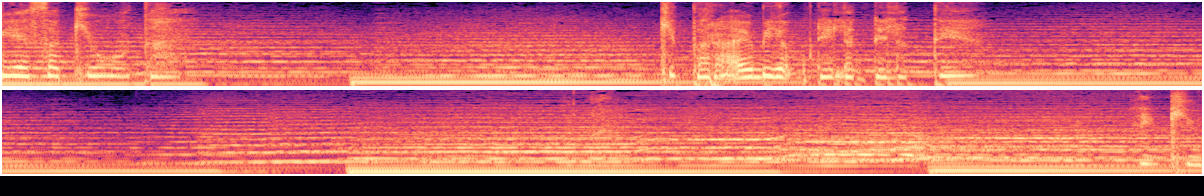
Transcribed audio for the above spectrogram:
कभी ऐसा क्यों होता है? कि पराये भी अपने लगने लगते हैं? थैंक यू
